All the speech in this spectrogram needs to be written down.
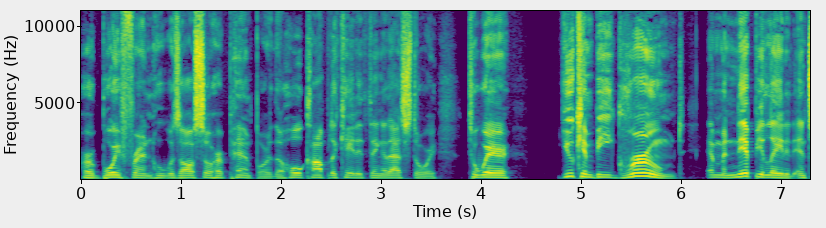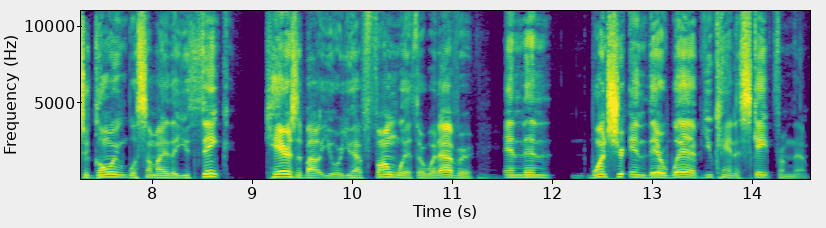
her boyfriend, who was also her pimp, or the whole complicated thing of that story, to where you can be groomed and manipulated into going with somebody that you think cares about you or you have fun with or whatever mm. and then once you're in their web you can't escape from them.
